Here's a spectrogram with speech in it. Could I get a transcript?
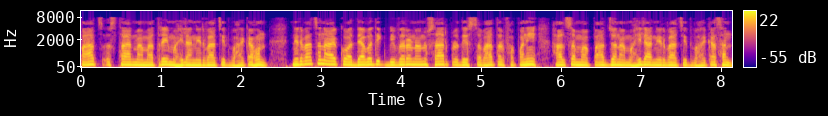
पाँच स्थानमा मात्रै महिला निर्वाचित भएका हुन्। निर्वाचन आयोगको अध्यावधिक विवरण अनुसार प्रदेश सभातर्फ पनि हालसम्म पाँचजना महिला निर्वाचित भएका छन्।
